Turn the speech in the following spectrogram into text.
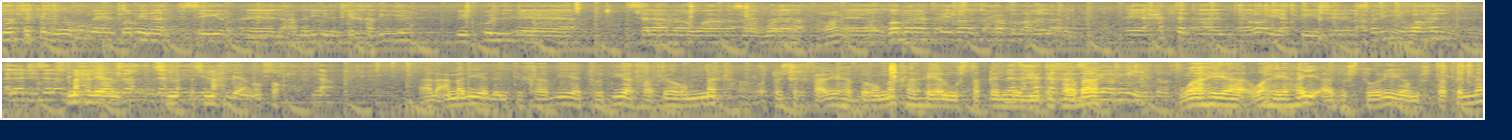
دكتور الحكومة ضمنت سير آه، العملية الانتخابية بكل آه، سلامة وضمنت أيضا أن تحافظ على الأمن. حتى الآن رأيك في سير العملية وهل الأجهزة الأمنية اسمح لي أن اسمح لي أن أصح نعم. العملية الانتخابية تديرها برمتها وتشرف عليها برمتها هي المستقلة للانتخابات وهي وهي هيئة دستورية مستقلة.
